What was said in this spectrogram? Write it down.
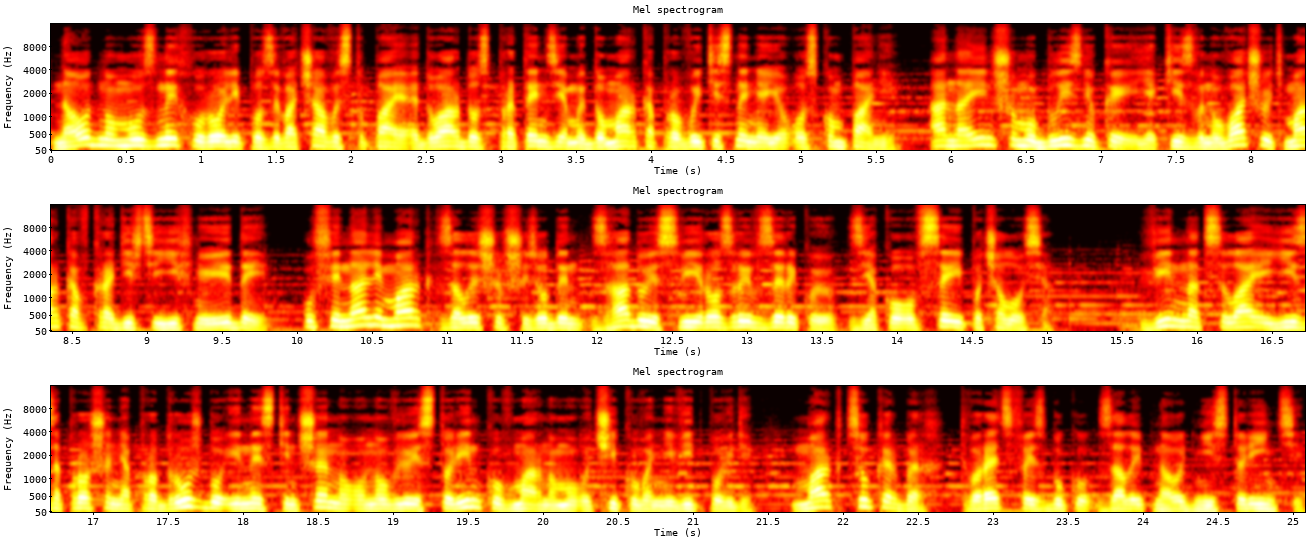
На одному з них у ролі позивача виступає Едуардо з претензіями до Марка про витіснення його з компанії, а на іншому близнюки, які звинувачують Марка в крадіжці їхньої ідеї. У фіналі Марк, залишившись один, згадує свій розрив з Ерикою, з якого все і почалося. Він надсилає їй запрошення про дружбу і нескінченно оновлює сторінку в марному очікуванні відповіді. Марк Цукерберг, творець Фейсбуку, залип на одній сторінці.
